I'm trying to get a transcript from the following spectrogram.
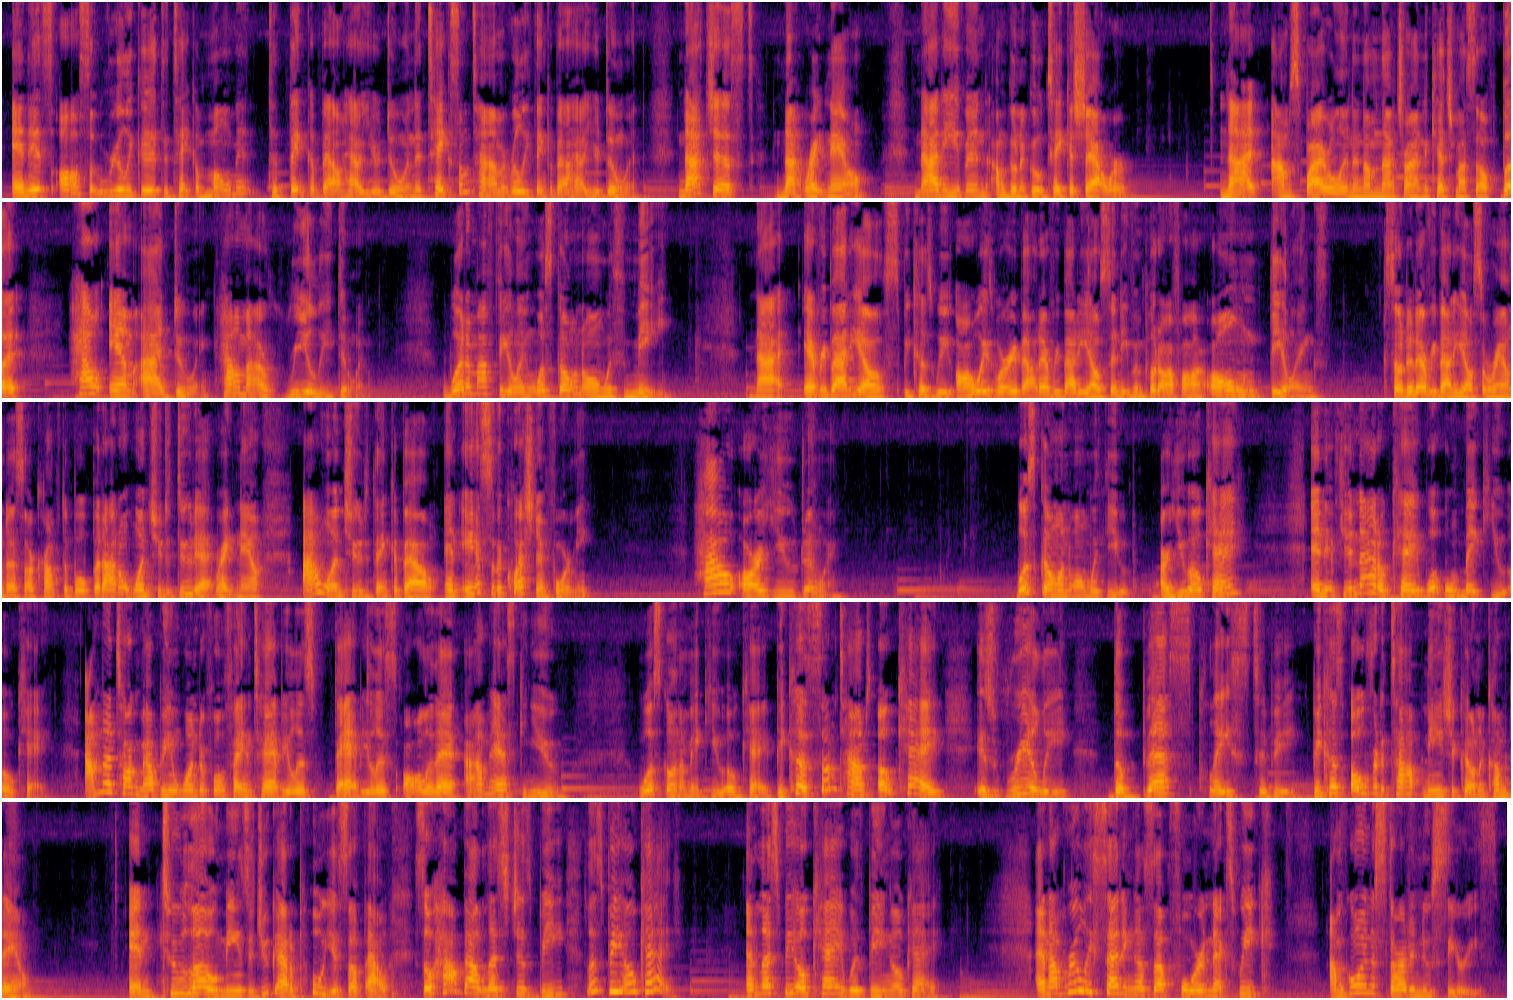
And it's also really good to take a moment to think about how you're doing, to take some time and really think about how you're doing. Not just not right now, not even I'm going to go take a shower, not I'm spiraling and I'm not trying to catch myself, but how am I doing? How am I really doing? What am I feeling? What's going on with me? Not everybody else, because we always worry about everybody else and even put off our own feelings so that everybody else around us are comfortable. But I don't want you to do that right now. I want you to think about and answer the question for me How are you doing? What's going on with you? Are you okay? And if you're not okay, what will make you okay? I'm not talking about being wonderful, fantabulous, fabulous, all of that. I'm asking you, what's going to make you okay? Because sometimes okay is really the best place to be. Because over the top means you're going to come down. And too low means that you got to pull yourself out. So how about let's just be let's be okay. And let's be okay with being okay. And I'm really setting us up for next week I'm going to start a new series.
